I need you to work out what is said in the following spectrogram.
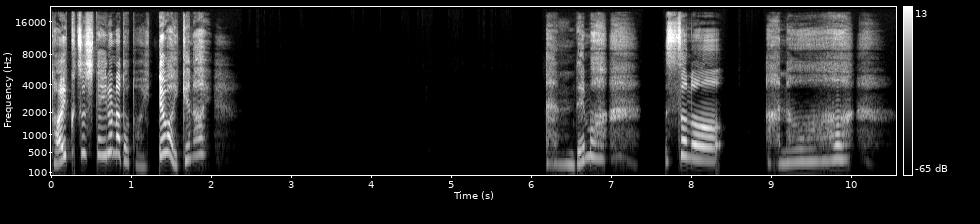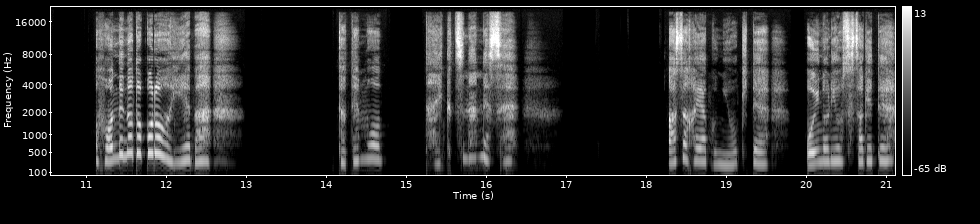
退屈しているなどと言ってはいけない。でもそのあのー、本音のところを言えばとても退屈なんです。朝早くに起きてお祈りを捧げて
